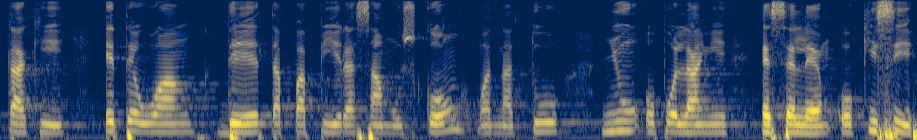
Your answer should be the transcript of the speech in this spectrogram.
taki ete wang de ta papira samuskong wat na tu new opolangi SLM o kisi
